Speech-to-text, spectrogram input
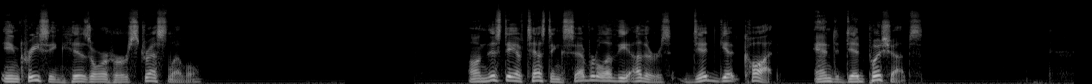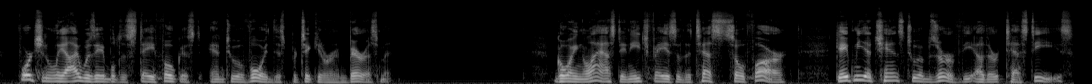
increasing his or her stress level. On this day of testing, several of the others did get caught and did push ups. Fortunately, I was able to stay focused and to avoid this particular embarrassment going last in each phase of the test so far, gave me a chance to observe the other testees.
